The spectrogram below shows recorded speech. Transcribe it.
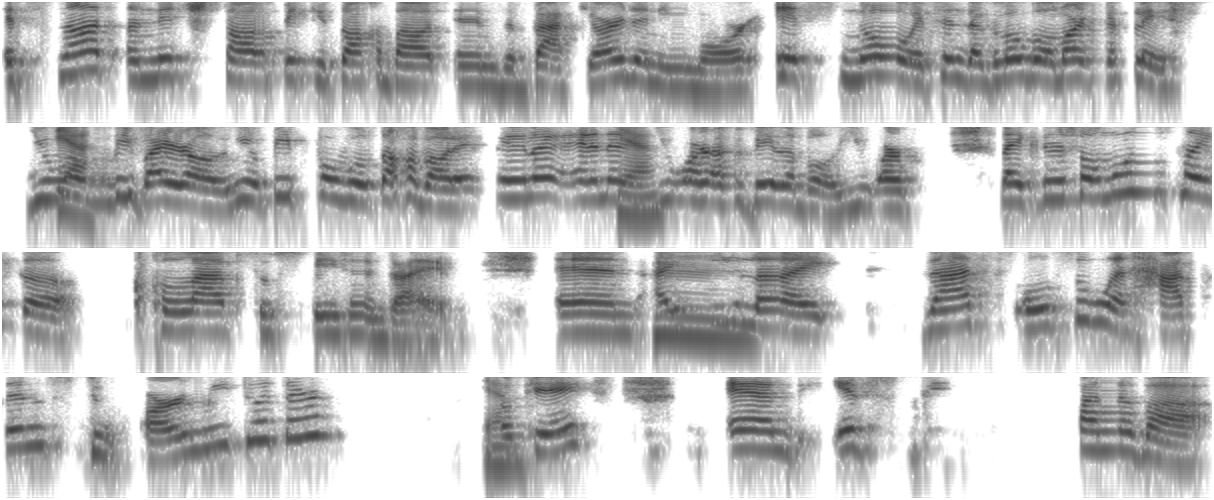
it's not a niche topic you talk about in the backyard anymore. It's no, it's in the global marketplace. You Yeah. will be viral. You people will talk about it, and, and then Yeah. you are available. You are like there's almost like a collapse of space and time, and I Mm. feel like that's also what happens to army Twitter. Yeah. Okay, and it's paano ba?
